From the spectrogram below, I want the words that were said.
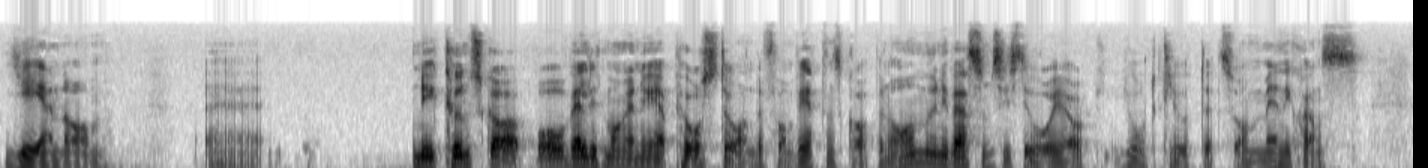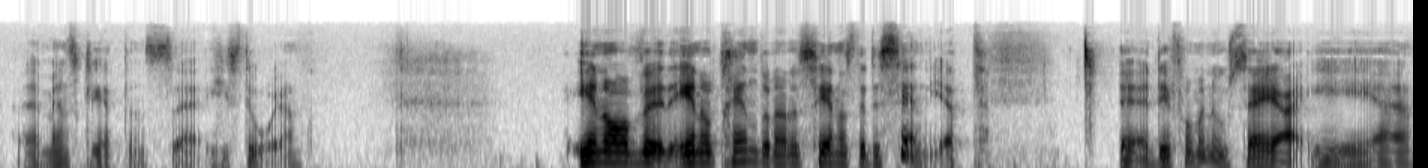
genom ny kunskap och väldigt många nya påståenden från vetenskapen om universums historia och jordklotets och människans, eh, mänsklighetens eh, historia. En av, en av trenderna det senaste decenniet, eh, det får man nog säga är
